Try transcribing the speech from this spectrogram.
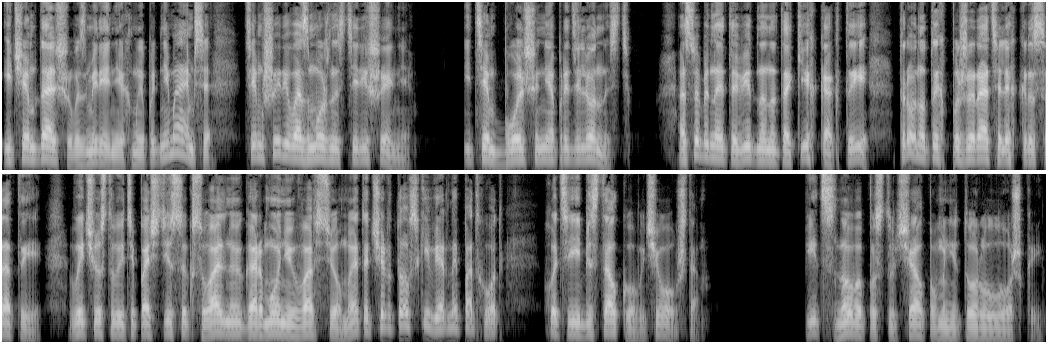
И чем дальше в измерениях мы поднимаемся, тем шире возможности решения. И тем больше неопределенность. Особенно это видно на таких, как ты, тронутых пожирателях красоты. Вы чувствуете почти сексуальную гармонию во всем. Это чертовски верный подход, хоть и бестолковый, чего уж там. Пит снова постучал по монитору ложкой.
